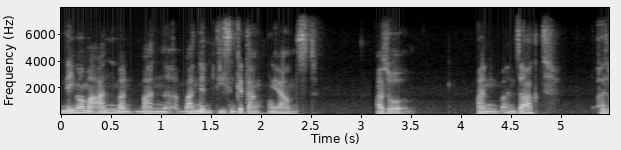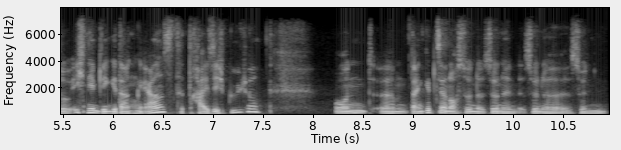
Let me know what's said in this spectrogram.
nehmen wir mal an, man, man, man nimmt diesen Gedanken ernst. Also man, man sagt, also ich nehme den Gedanken ernst, 30 Bücher. Und ähm, dann gibt es ja noch so eine, so, eine, so, eine, so, eine,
